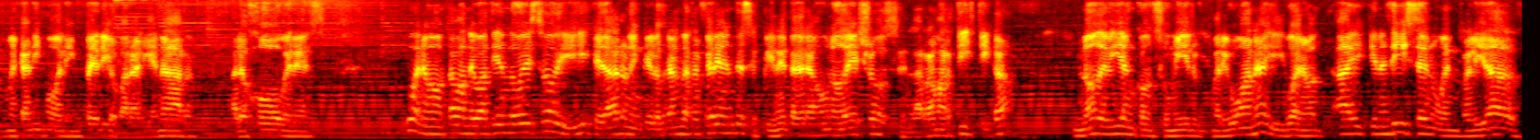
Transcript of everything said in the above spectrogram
un mecanismo del imperio para alienar a los jóvenes bueno, estaban debatiendo eso y quedaron en que los grandes referentes, Spinetta era uno de ellos en la rama artística, no debían consumir marihuana y bueno, hay quienes dicen, o en realidad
